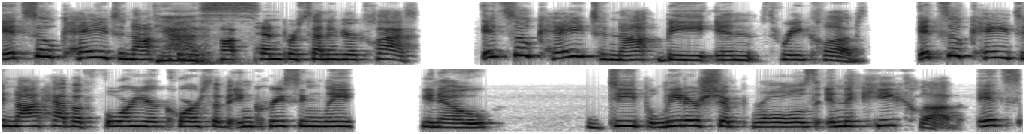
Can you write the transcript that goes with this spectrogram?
It's okay to not be in the top 10% of your class. It's okay to not be in three clubs. It's okay to not have a four year course of increasingly, you know, deep leadership roles in the key club. It's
